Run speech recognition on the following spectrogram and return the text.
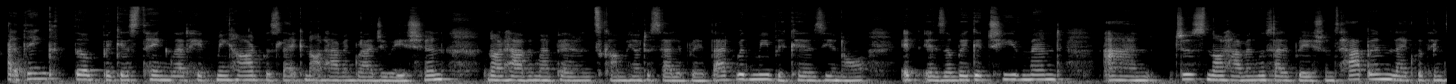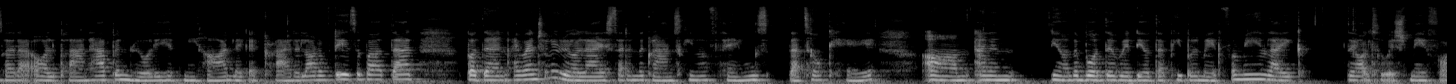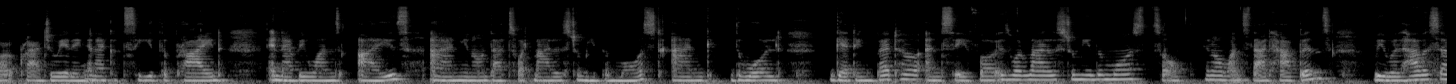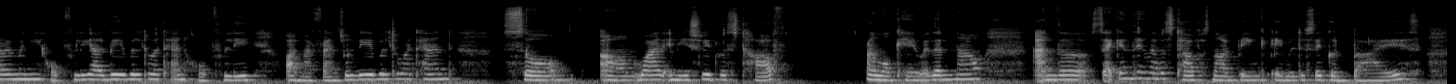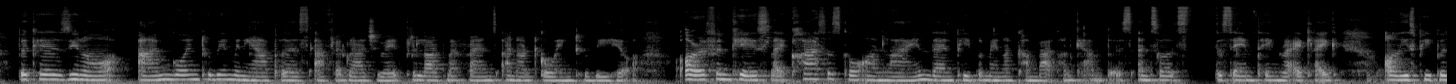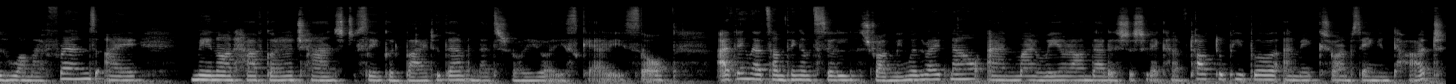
I think the biggest thing that hit me hard was like not having graduation, not having my parents come here to celebrate that with me because you know it is a big achievement and just not having the celebrations happen, like the things that I all planned happen, really hit me hard. Like I cried a lot of days about that. But then I eventually realized that in the grand scheme of things, that's okay. Um, and in you know the birthday video that people made for me, like they also wished me for graduating and i could see the pride in everyone's eyes. And you know that's what matters to me the most. And the world getting better and safer is what matters to me the most. So you know once that happens we will have a ceremony. Hopefully i'll be able to attend. Hopefully all my friends will be able to attend. So um, while initially it was tough i'm okay with it now and the second thing that was tough was not being able to say goodbyes because you know i'm going to be in minneapolis after i graduate but a lot of my friends are not going to be here. Or if in case like classes go online then people may not come back on campus. And so it's the same thing right? Like all these people who are my friends i may not have gotten a chance to say goodbye to them and that's really really scary. So I think that's something I'm still struggling with right now, and my way around that is just to like kind of talk to people and make sure I'm staying in touch.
